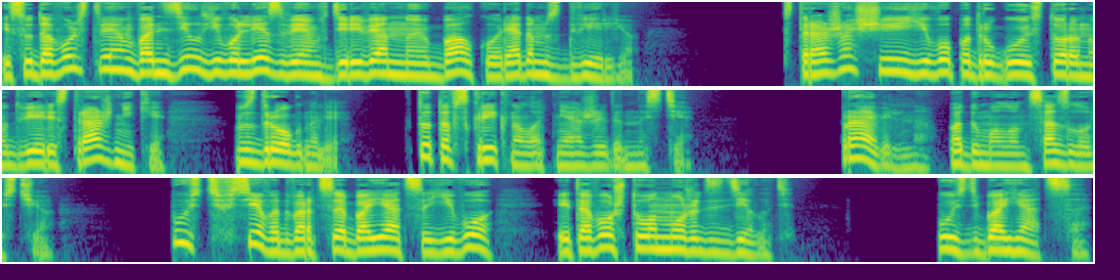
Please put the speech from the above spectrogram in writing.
и с удовольствием вонзил его лезвием в деревянную балку рядом с дверью. Сторожащие его по другую сторону двери стражники вздрогнули. Кто-то вскрикнул от неожиданности. «Правильно», — подумал он со злостью. «Пусть все во дворце боятся его и того, что он может сделать. Пусть боятся,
